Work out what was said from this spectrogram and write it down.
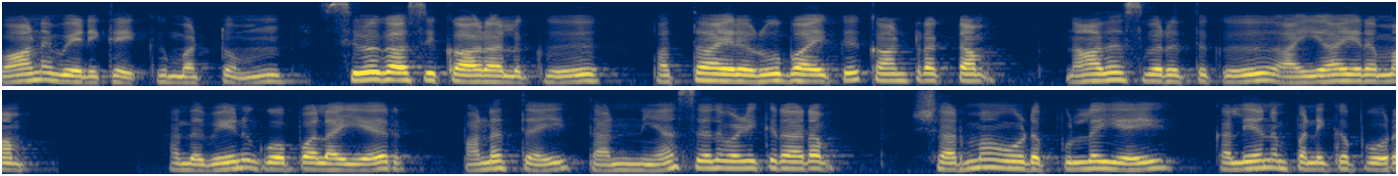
வான வேடிக்கைக்கு மட்டும் சிவகாசிக்காரலுக்கு பத்தாயிரம் ரூபாய்க்கு கான்ட்ராக்டாம் நாதஸ்வரத்துக்கு ஐயாயிரமாம். அந்த வேணுகோபால் ஐயர் பணத்தை தண்ணியாக செலவழிக்கிறாராம். ஷர்மாவோட பிள்ளையை கல்யாணம் பண்ணிக்க போகிற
